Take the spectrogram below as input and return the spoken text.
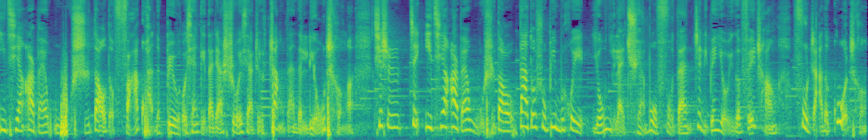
一千二百五十刀的罚款的 bill？我先给大家说一下这个账单的流程啊。其实这一千二百五十刀，大多数并不会由你来全部负担，这里边有一个非常复杂的过程。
